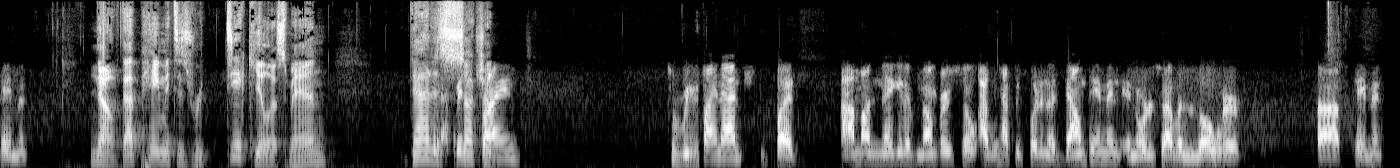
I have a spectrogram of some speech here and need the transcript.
payment. No, that payment is ridiculous, man. That is I've such trying to refinance, but I'm on negative numbers, so I would have to put in a down payment in order to have a lower uh, payment.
